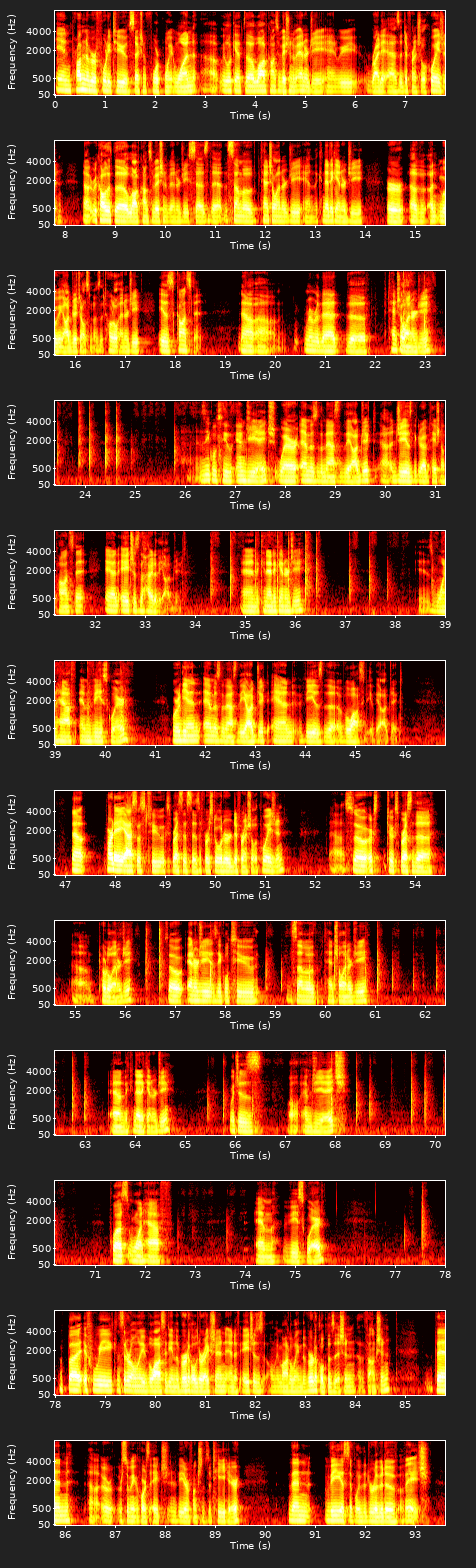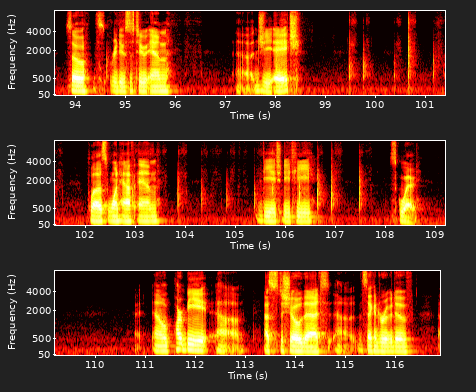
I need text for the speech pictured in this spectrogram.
In problem number 42 of section 4.1, uh, we look at the law of conservation of energy and we write it as a differential equation. Now, recall that the law of conservation of energy says that the sum of the potential energy and the kinetic energy or of a moving object, also known as the total energy, is constant. Now, um, remember that the potential energy is equal to mgh, where m is the mass of the object, uh, g is the gravitational constant, and h is the height of the object. And the kinetic energy is 1 half mv squared, where again m is the mass of the object and v is the velocity of the object. Now, part A asks us to express this as a first order differential equation. Uh, so to express the um, total energy. So energy is equal to the sum of the potential energy and the kinetic energy, which is, well, mgh plus 1 half mv squared. But if we consider only velocity in the vertical direction, and if h is only modeling the vertical position of the function, then, uh, or assuming of course h and v are functions of t here, then v is simply the derivative of h. So this reduces to m uh, gh plus 1 half m dh dt squared. Now, part B uh, asks to show that uh, the second derivative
